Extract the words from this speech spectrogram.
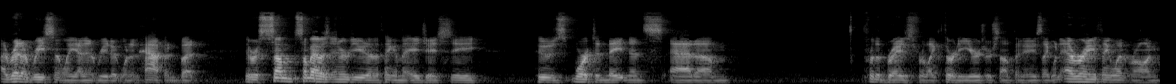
I read it recently. I didn't read it when it happened, but there was some somebody I was interviewed, I think, in the AJC, who's worked in maintenance at um, for the Braves for like 30 years or something. And he's like, whenever anything went wrong,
